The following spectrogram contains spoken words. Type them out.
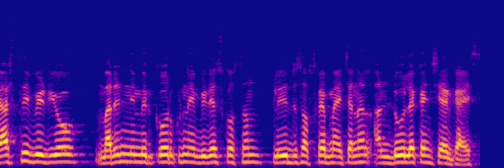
దాట్స్ ది వీడియో మరిన్ని మీరు కోరుకునే వీడియోస్ కోసం please do subscribe my channel and do like and share guys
